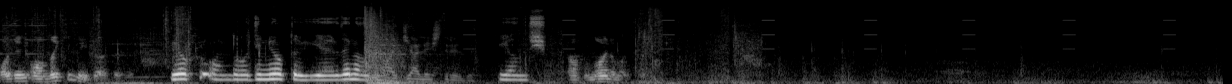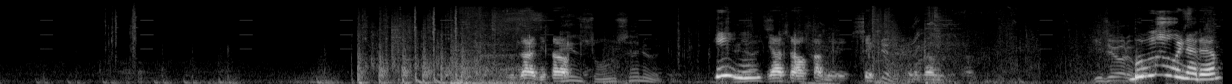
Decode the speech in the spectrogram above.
Odin ondaki miydi acaba? Yok onda Odin yok da yerden aldım. Yerleştirildi. Yanlış. Bunu oynamadım. Güzel git al. En son sen öldün. İyi. Gerçi nereye? Çek. Ben- Gidiyorum. Bununla oynarım.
